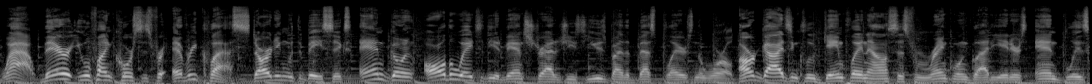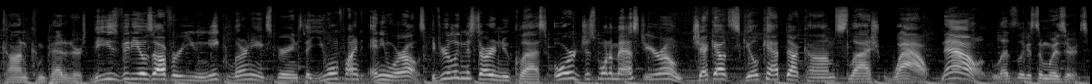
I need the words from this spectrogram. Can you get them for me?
wow. There you will find courses for every class, starting with the basics and going all the way to the advanced strategies used by the best players in the world. Our guides include gameplay analysis from rank 1 gladiators and BlizzCon competitors. These videos offer a unique learning experience that you won't find anywhere else. If you're looking to start a new class or just want to master your own, check out skill-capped.com slash wow. Now, let's look at some wizards.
